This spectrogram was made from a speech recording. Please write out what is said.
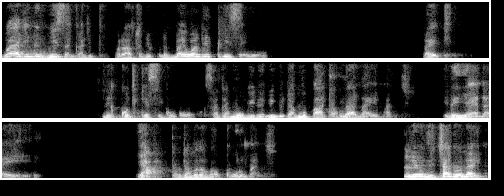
Bai achindirwisa ngati raso ndifuna bai wandipisa iwewe right? Ne court case ikoko satamuhwina mimi ndamubata kudana naye manje ine nyaya naye ya takutamba makuru manje Mm. inonzi channel nine.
